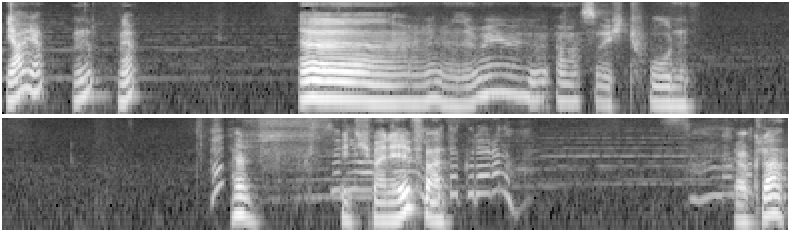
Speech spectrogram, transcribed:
Ja, ja. Hm, ja. Äh, was soll ich tun? Biete ich meine Hilfe an? Ja, klar.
